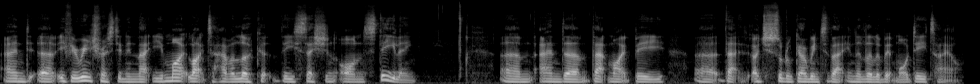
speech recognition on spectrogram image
and uh, if you're interested in that, you might like to have a look at the session on stealing, um, and um, that might be uh, that I just sort of go into that in a little bit more detail.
